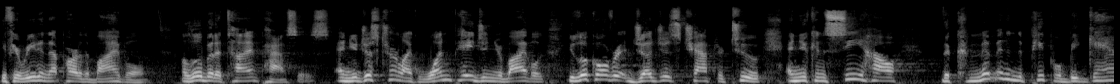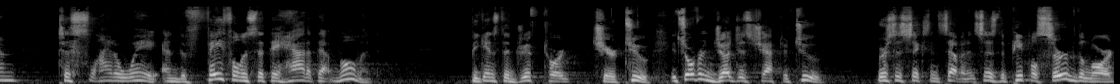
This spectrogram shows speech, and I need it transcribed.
if you're reading that part of the Bible. A little bit of time passes and you just turn like one page in your Bible. You look over at Judges chapter two and you can see how the commitment in the people began to slide away. And the faithfulness that they had at that moment begins to drift toward chair two. It's over in Judges chapter two, verses six and seven. It says the people served the Lord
